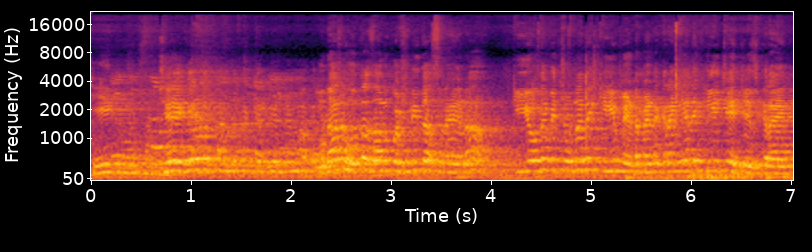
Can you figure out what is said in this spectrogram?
6 ਕਰੋੜ 6 ਕਰੋੜ 5 ਲੱਖ ਰੁਪਏ ਜਮ੍ਹਾਂ ਉਹਨਾਂ ਨੇ ਉਹ ਤਾਂ ਸਾਨੂੰ ਕੁਝ ਨਹੀਂ ਦੱਸ ਰਹੇ ਨਾ। ਕੀ ਉਹਦੇ ਵਿੱਚ ਉਹਨਾਂ ਨੇ ਕੀ ਅਮੈਂਡਮੈਂਟ ਕਰਾਈਆਂ ਨੇ ਕੀ ਚੇਂਜਸ ਕਰਾਏ ਨੇ?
